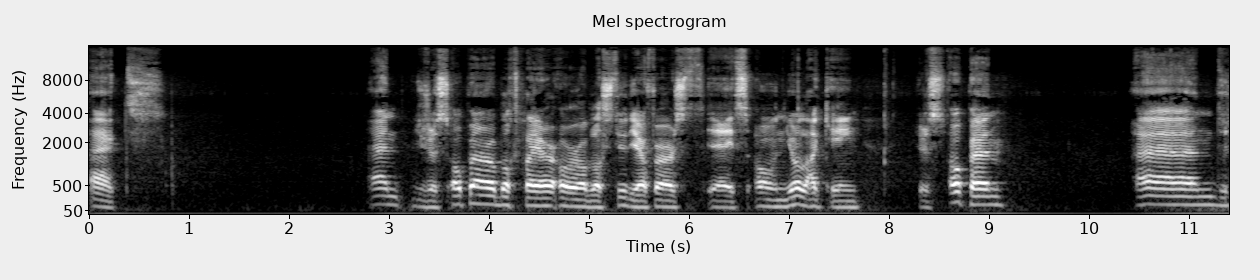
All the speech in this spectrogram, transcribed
X. And you just open a Roblox player or Roblox Studio first. It's on your liking. Just open. And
